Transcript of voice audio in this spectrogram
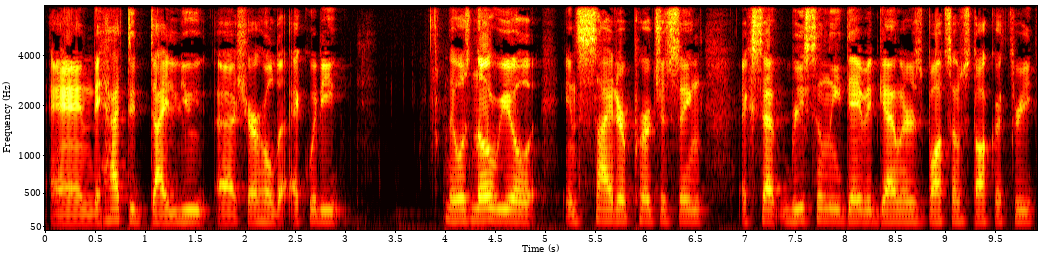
and they had to dilute uh, shareholder equity. There was no real insider purchasing, except recently David Gandler's bought some or three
